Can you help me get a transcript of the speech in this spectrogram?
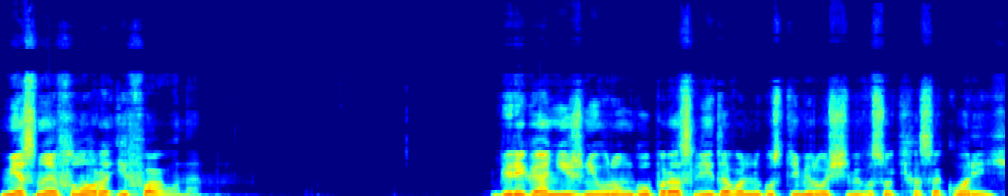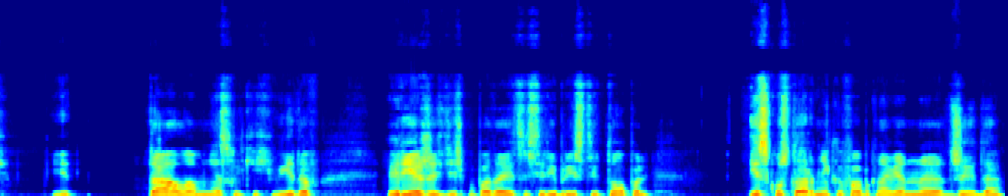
Местная флора и фауна. Берега Нижней Урунгу поросли довольно густыми рощами высоких осокорий и талом нескольких видов. Реже здесь попадается серебристый тополь. Из кустарников обыкновенная джида,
